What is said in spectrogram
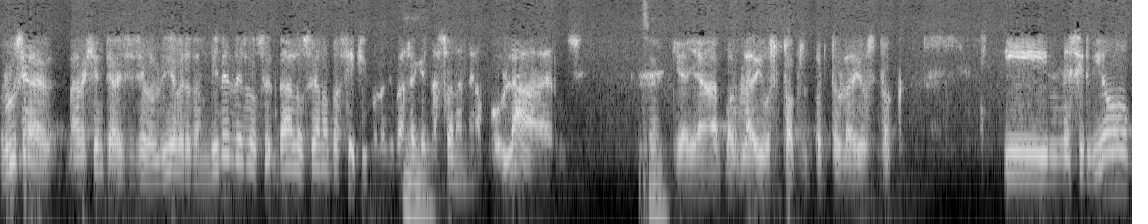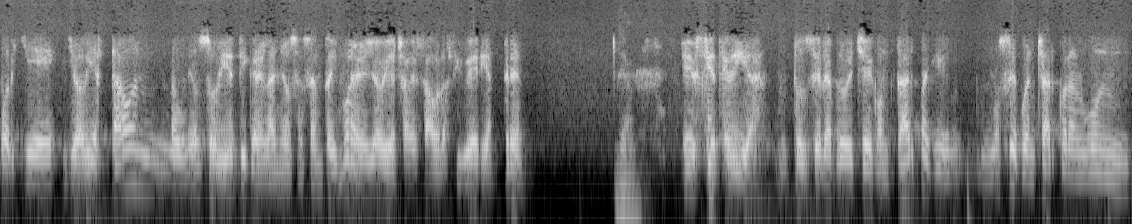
Rusia, a la gente a veces se lo olvida, pero también es del, del Océano Pacífico, lo que pasa mm. es que es la zona menos poblada de Rusia, sí. que allá por Vladivostok, el puerto de Vladivostok. Y me sirvió porque yo había estado en la Unión Soviética en el año 69, yo había atravesado la Siberia en tren. Yeah. Eh, siete días. Entonces le aproveché de contar para que, no sé, pueda entrar con algún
